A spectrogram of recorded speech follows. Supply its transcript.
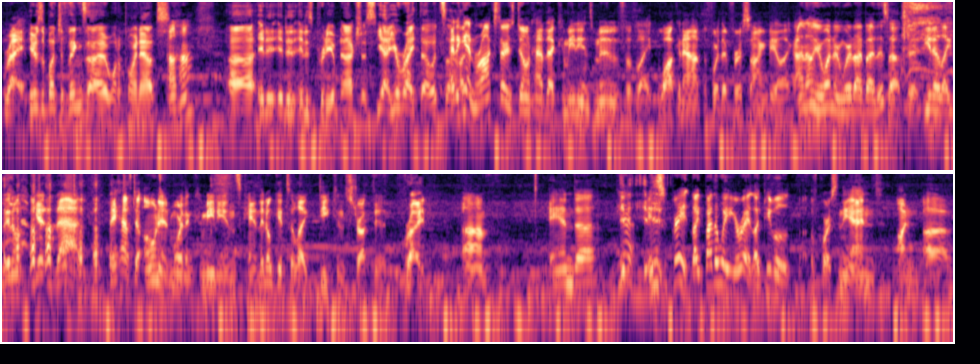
Right. Here's a bunch of things I want to point out." uh-huh Uh, it, it, it is pretty obnoxious. Yeah, you're right though. It's uh, and again rock stars don't have that comedian's move of like walking out before their first song and being like i know you're wondering where did i buy this outfit you know like they don't get that they have to own it more than comedians can they don't get to like deconstruct it right. Um, and uh, yeah, it it's is- great. Like by the way, you're right. Like people, of course, in the end, on uh,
